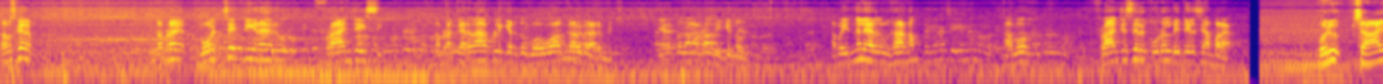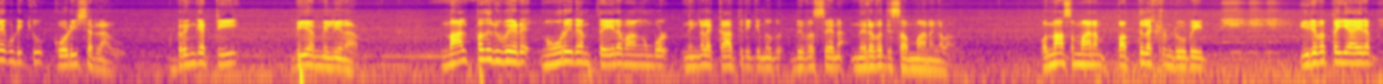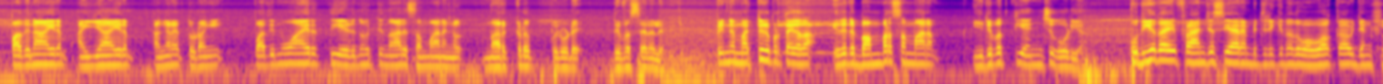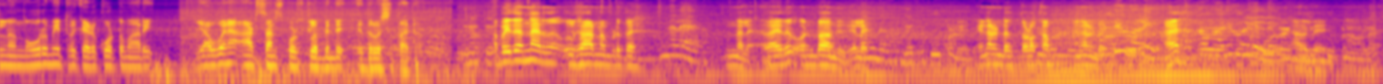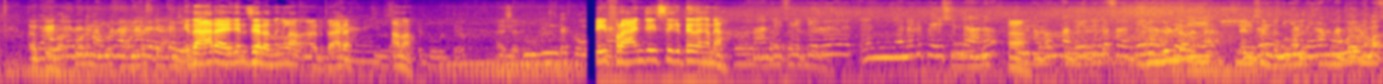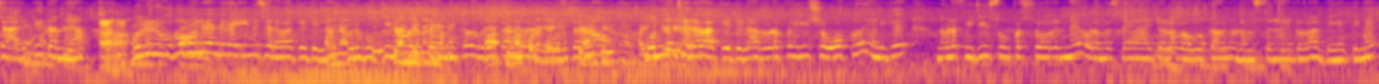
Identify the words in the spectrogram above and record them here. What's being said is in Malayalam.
നമസ്കാരം. നമ്മുടെ ബോട്ട്സെറ്റിയുടെ ഒരു ഫ്രാഞ്ചൈസി നമ്മുടെ കരുനാഗപ്പള്ളിക്ക് അടുത്ത് ബോവാക്കാവിൽ ആരംഭിച്ചു. ഞാനിപ്പോൾ അവിടെ നിൽക്കുന്നത്. അപ്പോൾ ഇന്നലെയായിരുന്നു ഉദ്ഘാടനം. അപ്പോൾ ഫ്രാഞ്ചൈസിയുടെ കൂടുതൽ ഡീറ്റെയിൽസ് ഞാൻ പറയാം. ഒരു ചായ കുടിക്കൂ കോടീശ്വരനാകൂ. Drink a tea be a millionaire നാൽപ്പത് രൂപയുടെ നൂറ് ഗ്രാം തേയില വാങ്ങുമ്പോൾ നിങ്ങളെ കാത്തിരിക്കുന്നത് ദിവസേന നിരവധി സമ്മാനങ്ങളാണ്. ഒന്നാം സമ്മാനം പത്ത് ലക്ഷം രൂപയും ഇരുപത്തയ്യായിരം പതിനായിരം അയ്യായിരം അങ്ങനെ തുടങ്ങി പതിമൂവായിരത്തി എഴുന്നൂറ്റി നാല് സമ്മാനങ്ങൾ നറുക്കെടുപ്പിലൂടെ ദിവസേന ലഭിക്കും. പിന്നെ മറ്റൊരു പ്രത്യേകത ഇതിന്റെ ബമ്പർ സമ്മാനം ഇരുപത്തിയഞ്ച് കോടിയാണ്. പുതിയതായി ഫ്രാഞ്ചൈസി ആരംഭിച്ചിരിക്കുന്നത് വവ്വാക്കാവ് ജംഗ്ഷനിൽ നിന്ന് നൂറ് മീറ്റർ കിഴക്കോട്ട് മാറി യൗവന ആർട്സ് ആൻഡ് സ്പോർട്സ് ക്ലബിന്റെ എതിർവശത്തായിട്ടാണ്. അപ്പോൾ ഇതെന്നായിരുന്നു ഉദ്ഘാടനം ഇവിടുത്തെ. ഇന്നലെ അതായത് ഒൻപതാം തീയതി അല്ലേ? എങ്ങനെയുണ്ട് തുടക്കം എങ്ങനെയുണ്ട് ഏഹ് അതല്ലേ ഓക്കെ ഇതാരാ തന്നെ നമുക്ക് നല്ല തിരക്കല്ലേ? ഇത് ആരാ ഏജൻസി ആരാ നിങ്ങൾ എടുത്ത ആരാ ആണോ. ഈ ഫ്രാഞ്ചൈസി കിട്ടിയത് എങ്ങനെയാ? ഫ്രാഞ്ചൈസി കിട്ടിയത് ഞാനൊരു പേഷ്യന്റ് ആണ്. അപ്പം അദ്ദേഹത്തിന്റെ ശ്രദ്ധയിൽ അത് പെടുകയും ഇത് എനിക്ക് അദ്ദേഹം അദ്ദേഹത്തിന്റെ ചാരിറ്റി തന്നെയാ. ഒരു രൂപ പോലും എന്റെ കയ്യിൽ നിന്ന് ചെലവാക്കിയിട്ടില്ല. ഒരു ബുക്കിനോ ഒരു പേനക്കോ ഇവിടെ പോസ്റ്ററിനോ ഒന്നും ചെലവാക്കിയിട്ടില്ല. അതോടൊപ്പം ഈ ഷോപ്പ് എനിക്ക് നമ്മുടെ ഫിജി സൂപ്പർ സ്റ്റോറിന്റെ ഉടമസ്ഥനായിട്ടുള്ള വവക്കാവിന് ഉടമസ്ഥനായിട്ടുള്ള അദ്ദേഹത്തിന്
